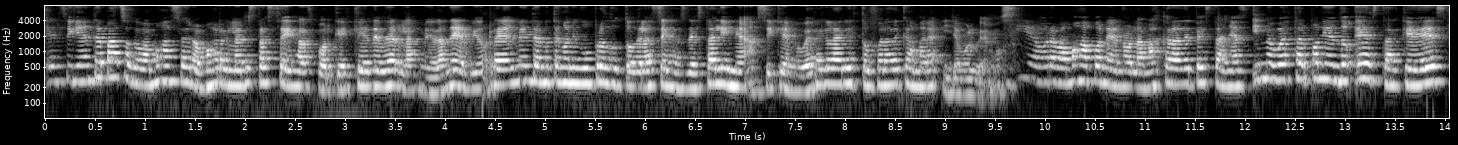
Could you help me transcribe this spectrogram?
El siguiente paso que vamos a hacer, vamos a arreglar estas cejas porque es que de verlas me da nervio. Realmente no tengo ningún producto de las cejas de esta línea, así que me voy a arreglar esto fuera de cámara y ya volvemos. Y ahora vamos a ponernos la máscara de pestañas y me voy a estar poniendo esta que es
